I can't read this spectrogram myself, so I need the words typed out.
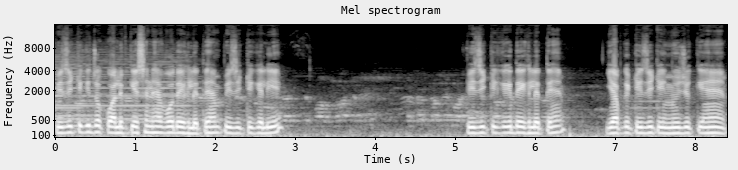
पीजीटी की जो क्वालिफिकेशन है वो देख लेते हैं हम पीजीटी के लिए। पीजीटी के देख लेते हैं। ये आपके टीजीटी म्यूज़िक के हैं।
